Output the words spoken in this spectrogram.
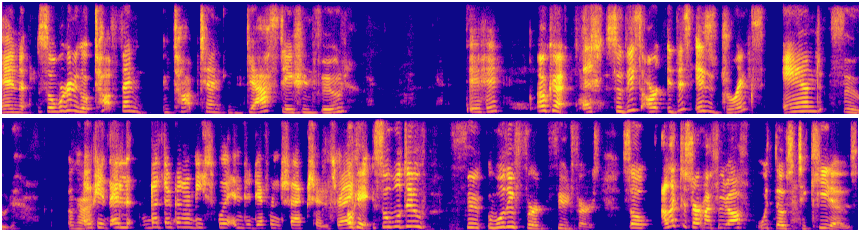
And so we're gonna go top ten top ten gas station food. Mm-hmm. Okay. So these are this is drinks and food. Okay. Okay, then, but they're to be split into different sections, right? Okay, so we'll do food. We'll do for food first. So I like to start my food off with those taquitos.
